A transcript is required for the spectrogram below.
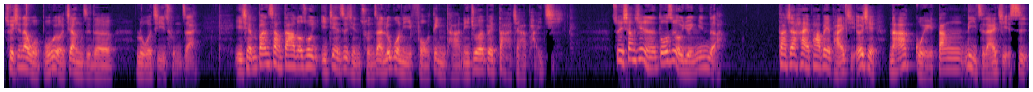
所以现在我不会有这样子的逻辑存在。以前班上大家都说一件事情存在，如果你否定它，你就会被大家排挤。所以相信人都是有原因的，大家害怕被排挤，而且拿鬼当例子来解释，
